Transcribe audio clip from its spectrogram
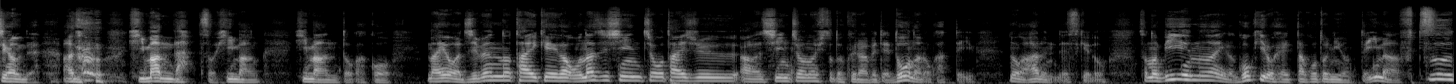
違うんだよ。あの、肥満だ。そう、肥満。肥満とか、こう、まあ要は自分の体型が同じ身長体重あ、身長の人と比べてどうなのかっていうのがあるんですけど、その BMI が5キロ減ったことによって今普通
